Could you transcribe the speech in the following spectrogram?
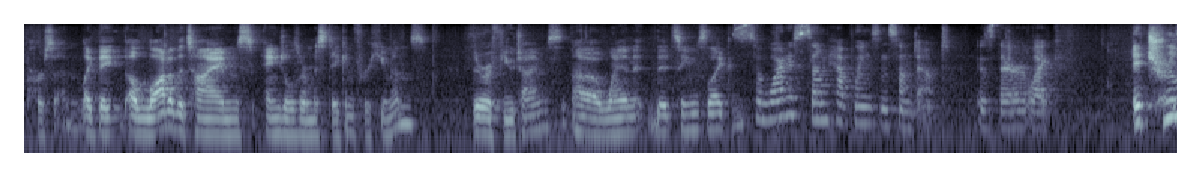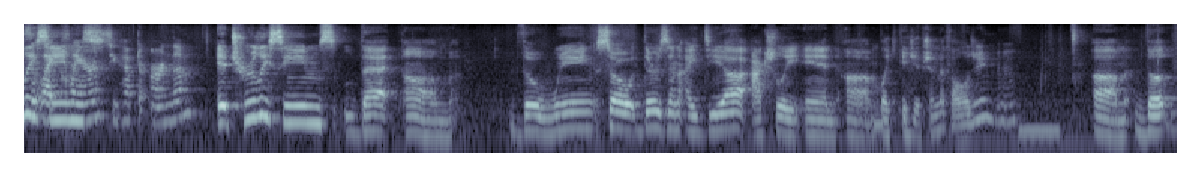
person. Like they, a lot of the times, angels are mistaken for humans. There are a few times uh, when it seems like So why do some have wings and some don't? Is there like it truly it like seems Clarence? You have to earn them. it truly seems that um, the wing. So there's an idea actually in um, like Egyptian mythology. Um, the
